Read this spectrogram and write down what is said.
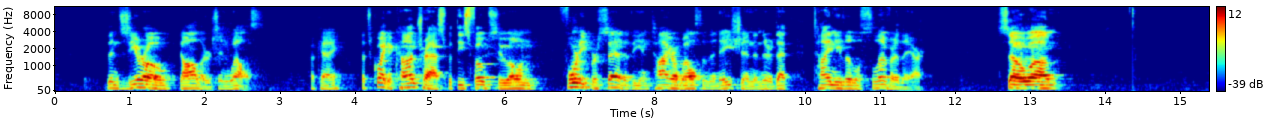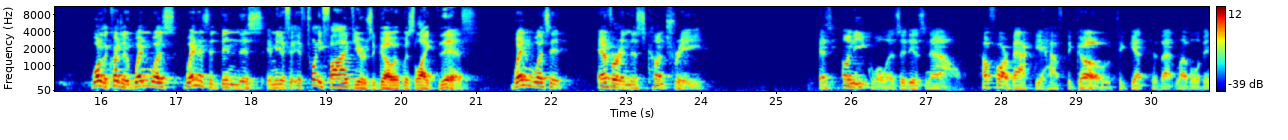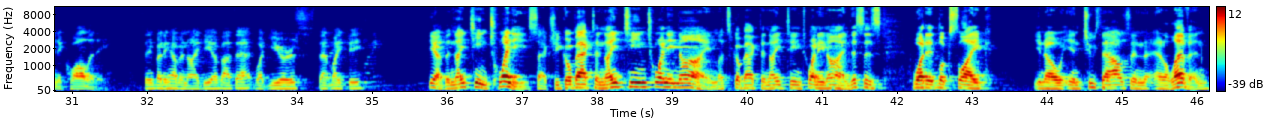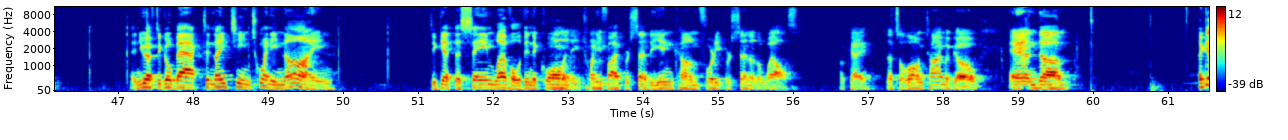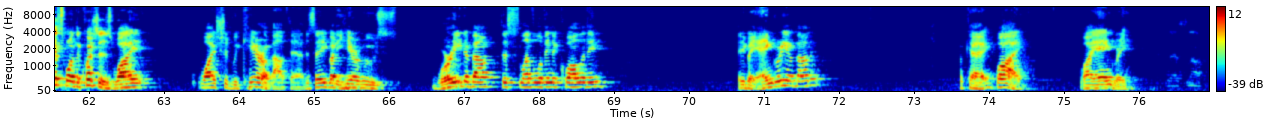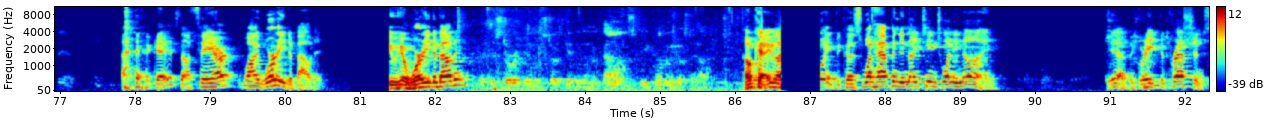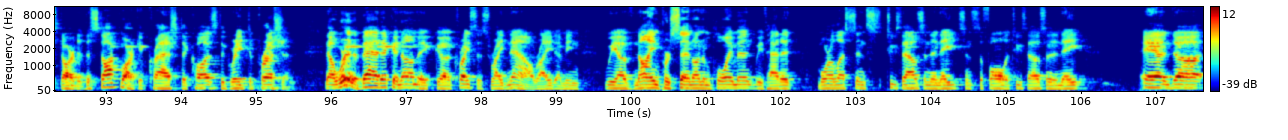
than zero dollars in wealth. Okay? That's quite a contrast with these folks who own 40% of the entire wealth of the nation, and they're that tiny little sliver there. So um, one of the questions, when, was, when has it been this, I mean, if, if 25 years ago it was like this, when was it ever in this country as unequal as it is now? how far back do you have to go to get to that level of inequality? Does anybody have an idea about that? What years that might be? Yeah, the 1920s, actually. Go back to 1929. Let's go back to 1929. This is what it looks like, you know, in 2011. And you have to go back to 1929 to get the same level of inequality 25% of the income, 40% of the wealth. Okay? That's a long time ago. And um, I guess one of the questions is why, why should we care about that? Is anybody here who's worried about this level of inequality? Anybody angry about it? Okay, why? Why angry? That's not fair. okay, it's not fair. Why worried about it? You here worried about it? But historically, when it starts getting unbalanced, the economy goes to hell. Okay, that's the point because what happened in 1929? Yeah, the Great Depression started. The stock market crashed that caused the Great Depression. Now, we're in a bad economic uh, crisis right now, right? I mean, we have 9% unemployment. We've had it more or less since 2008, since the fall of 2008. And uh,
